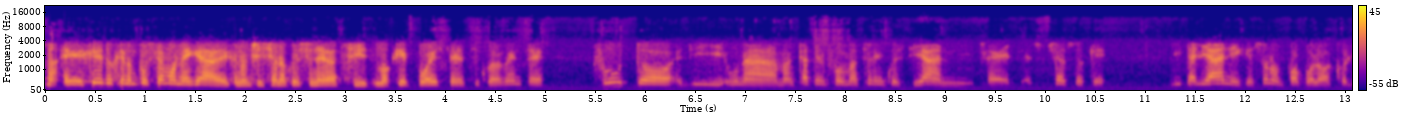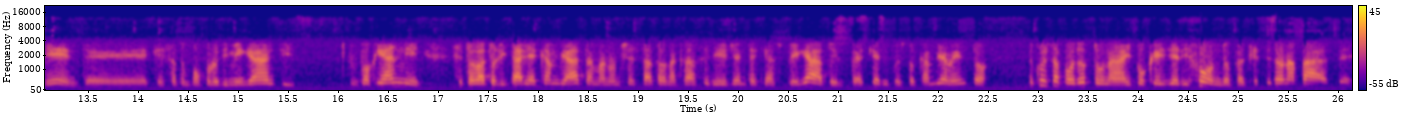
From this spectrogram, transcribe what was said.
Ma eh, credo che non possiamo negare che non ci sia una questione di razzismo, che può essere sicuramente frutto di una mancata informazione in questi anni. Cioè, è successo che gli italiani, che sono un popolo accogliente, che è stato un popolo di migranti, in pochi anni si è trovato l'Italia cambiata, ma non c'è stata una classe dirigente che ha spiegato il perché di questo cambiamento e questo ha prodotto una ipocrisia di fondo, perché se da una parte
